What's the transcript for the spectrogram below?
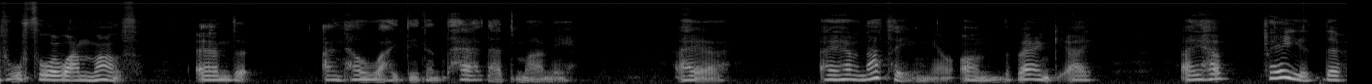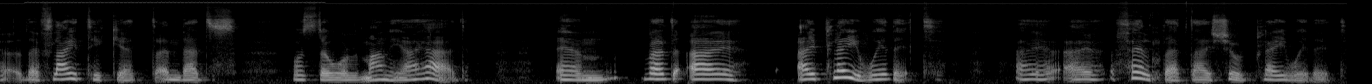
for one month. And I know I didn't have that money. I, uh, I have nothing on the bank. I, I have paid the, the flight ticket, and that was the all money I had. Um, but I, I play with it. I, I felt that I should play with it,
